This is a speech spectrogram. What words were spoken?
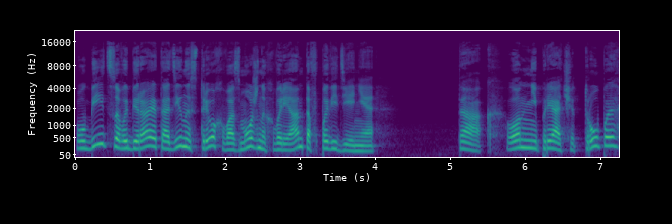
Убийца выбирает один из трех возможных вариантов поведения. Так, он не прячет трупы,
